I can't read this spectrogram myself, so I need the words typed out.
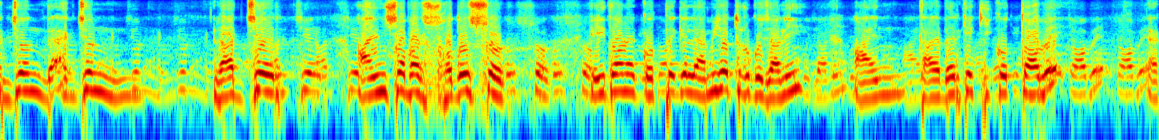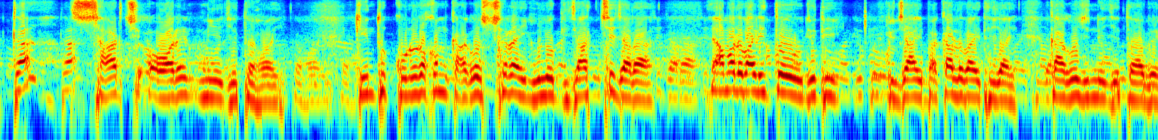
একজন একজন রাজ্যের আইনসভার সদস্য এই ধরনের করতে গেলে আমি যতটুকু জানি, আইন তাদেরকে কি করতে হবে? একটা সার্চ ওয়ারেন্ট নিয়ে যেতে হয়। কিন্তু কোনো রকম কাগজ ছাড়া এগুলো যাচ্ছে যারা? আমার বাড়িতেও যদি যাই বা কারও বাড়িতে যাই, কাগজ নিয়ে যেতে হবে।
